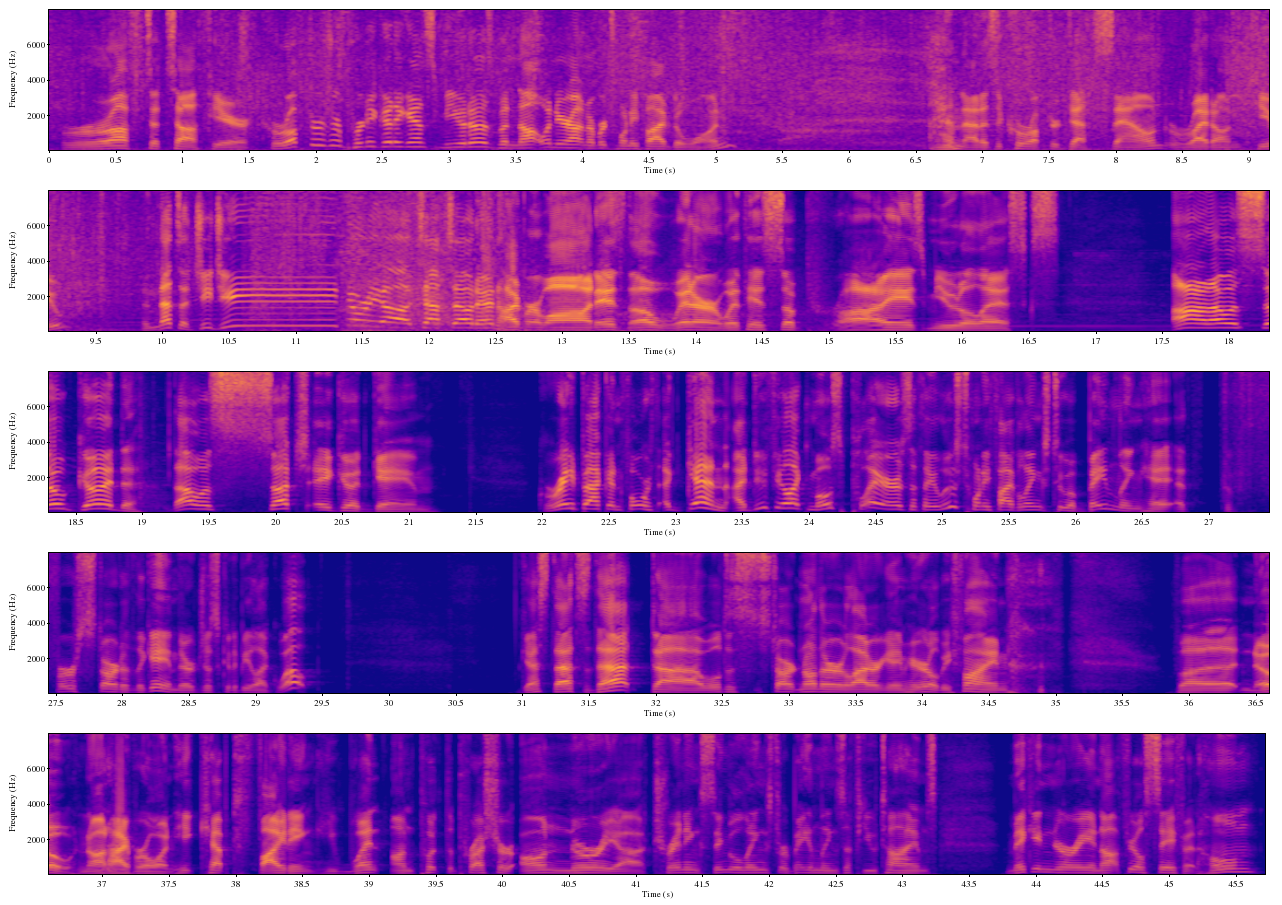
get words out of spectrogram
Rough to tough here. Corruptors are pretty good against mutas, but not when you're outnumbered 25 to 1. And that is a Corruptor death sound right on cue. And that's a GG! Nuria taps out and Hyper One is the winner with his surprise Mutalisks. Ah, that was so good. That was such a good game. Great back and forth. Again, I do feel like most players, if they lose 25 lings to a Baneling hit at the first start of the game, they're just going to be like, well, guess that's that. Uh, we'll just start another ladder game here. It'll be fine. But no, not Hyper One. He kept fighting. He went on put the pressure on Nuria, training singlelings for banelings a few times, making Nuria not feel safe at home.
